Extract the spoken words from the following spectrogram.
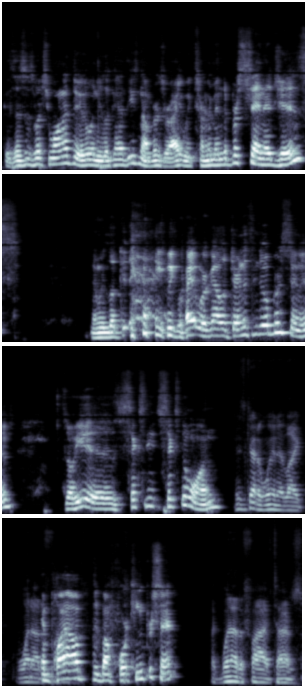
because this is what you want to do when you're looking at these numbers, right? We turn them into percentages. Then we look at right. We're gonna turn this into a percentage. So he is 66 to one, he's got to win at like one out of and five. playoff is about 14 percent. Like one out of five times.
